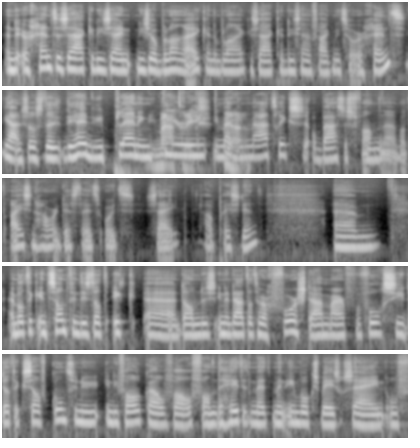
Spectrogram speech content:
En de urgente zaken die zijn niet zo belangrijk en de belangrijke zaken die zijn vaak niet zo urgent. Ja, zoals de, die, die planning Die matrix, theory, die, ma- ja. die matrix op basis van eh, wat Eisenhower destijds ooit zei, oud president. Ehm, en wat ik interessant vind is dat ik eh, dan dus inderdaad dat heel erg voorsta, maar vervolgens zie dat ik zelf continu in die valkuil val van de heet het met mijn inbox bezig zijn of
